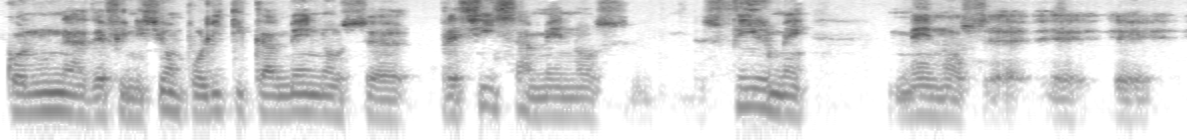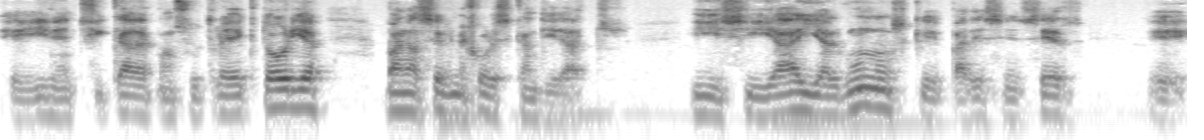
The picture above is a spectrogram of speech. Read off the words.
con una definición política menos precisa, menos firme, menos identificada con su trayectoria, van a ser mejores candidatos. Y si hay algunos que parecen ser eh,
